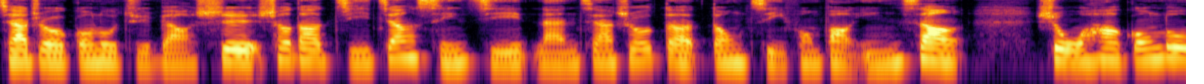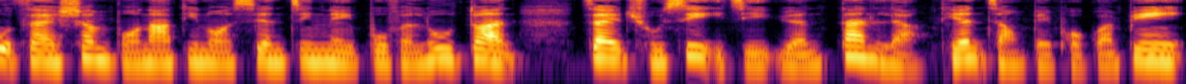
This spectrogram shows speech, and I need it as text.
加州公路局表示，受到即将袭击南加州的冬季风暴影响，十五号公路在圣伯纳蒂诺县境内部分路段，在除夕以及元旦两天将被迫关闭。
